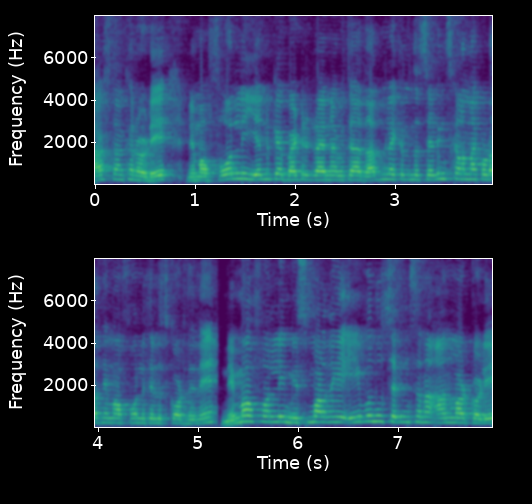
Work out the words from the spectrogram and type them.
ಲಾಸ್ಟ್ ತನಕ ನೋಡಿ. ನಿಮ್ಮ ಫೋನ್ ಏನಕ್ಕೆ ಬ್ಯಾಟ್ರಿ ಡ್ರೈನ್ ಆಗುತ್ತೆ, ಅದಾದ್ಮೇಲೆ ಕೆಲವೊಂದು ಸೆಟ್ಟಿಂಗ್ಸ್ ಗಳನ್ನ ಕೂಡ ನಿಮ್ಮ ಫೋನ್ ತಿಳಿಸ್ಕೊಡ್ತೀನಿ. ನಿಮ್ಮ ಫೋನ್ ಮಿಸ್ ಮಾಡ್ದಂಗೆ ಈ ಒಂದು ಸೆಟ್ಟಿಂಗ್ಸ್ ಅನ್ನ ಆನ್ ಮಾಡ್ಕೊಳ್ಳಿ.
